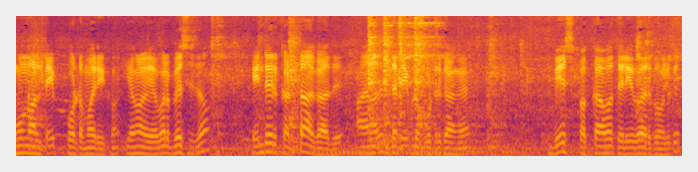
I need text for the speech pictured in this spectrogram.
மூணு நாலு டைப் போட்ட மாதிரி இருக்கும். எவ்வளோ எவ்வளோ பேஸ் எண்டோயர் கட் ஆகாது. அதனால் இந்த டைப்பில் போட்டிருக்காங்க. பேஸ் பக்காவாக தெளிவாக இருக்கும் உங்களுக்கு.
